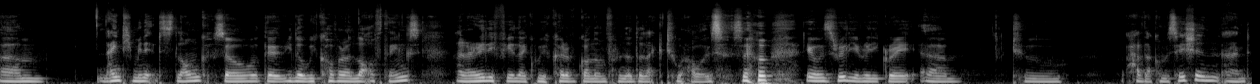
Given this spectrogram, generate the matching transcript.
Um, 90 minutes long so the you know we cover a lot of things and i really feel like we could have gone on for another like two hours. So it was really really great um to have that conversation and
